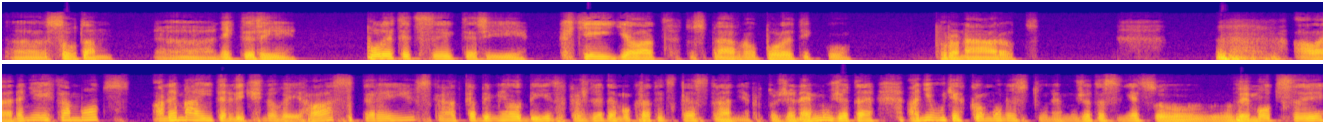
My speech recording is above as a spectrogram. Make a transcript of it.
Uh, jsou tam uh, někteří politici, kteří chtějí dělat tu správnou politiku pro národ. Ale není jich tam moc a nemají ten většinový hlas, který zkrátka by měl být v každé demokratické straně, protože nemůžete, ani u těch komunistů, nemůžete si něco vymoci,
